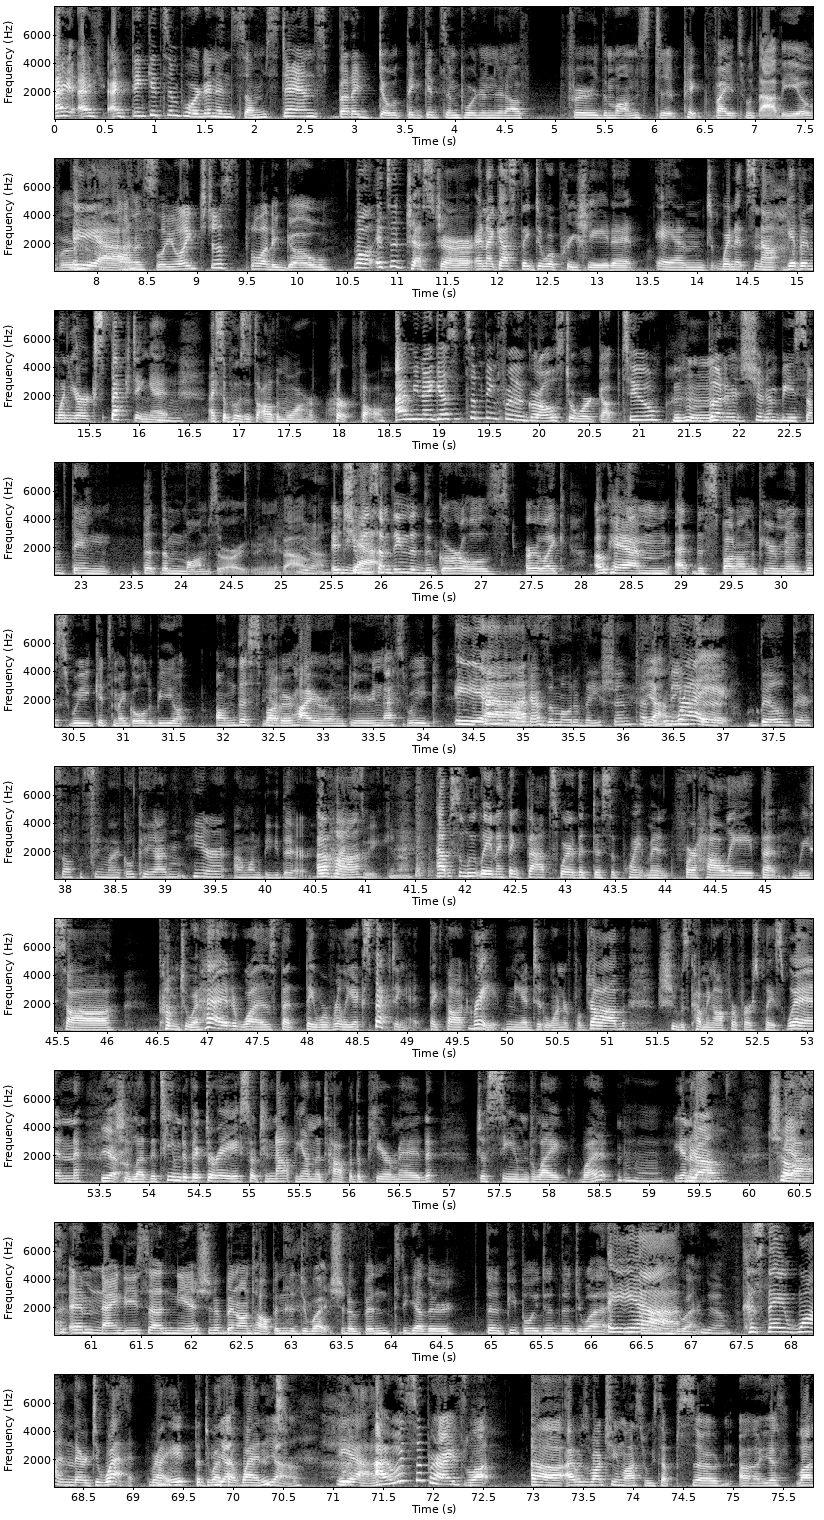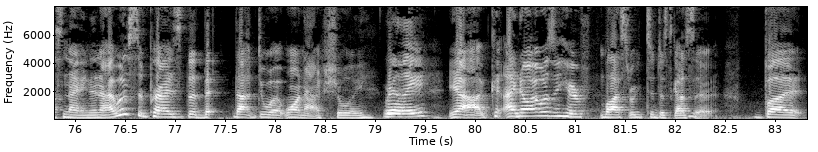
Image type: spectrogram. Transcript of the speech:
I, I I think it's important in some stands, but I don't think it's important enough for the moms to pick fights with Abby over. Yeah. honestly, like just let it go. Well, it's a gesture, and I guess they do appreciate it. And when it's not given when you're expecting it, Mm-hmm. I suppose it's all the more hurtful. I mean, I guess it's something for the girls to work up to, Mm-hmm. but it shouldn't be something that the moms are arguing about. Yeah. It should Yeah. be something that the girls are like, okay, I'm at this spot on the pyramid this week. It's my goal to be on, on this spot Yeah. or higher on the pyramid next week. Yeah, Kind of like as a motivation type Yeah. of thing Right. to build their self esteem. Like, okay, I'm here. I want to be there Uh-huh. next week. You know. Absolutely, and I think that's where the disappointment for Holly that we saw come to a head was that they were really expecting it. They thought, great, Nia did a wonderful job. She was coming off her first place win. Yeah. She led the team to victory. So to not be on the top of the pyramid just seemed like, what? You know? Yeah. Chelsea Yeah. M90 said Nia should have been on top and the duet should have been together. The people who did the duet. the Yeah. winning duet. Yeah. Because they won their duet, right? The duet Yeah, that went. yeah. Yeah. I was surprised. La- uh, I was watching last week's episode uh, yes last night, and I was surprised that th- that duet won. Actually, really? yeah, I know I wasn't here last week to discuss it, but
